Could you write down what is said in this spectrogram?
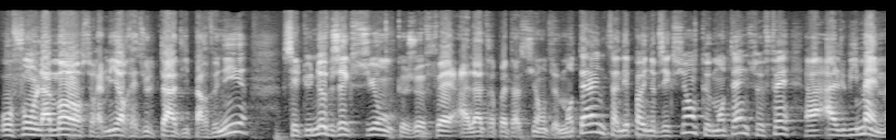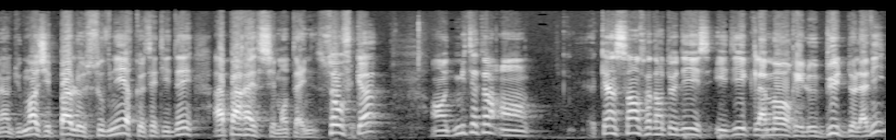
au fond, la mort serait le meilleur résultat d'y parvenir. C'est une objection que je fais à l'interprétation de Montaigne. Ça n'est pas une objection que Montaigne se fait à, lui-même. Hein. Du moins, j'ai pas le souvenir que cette idée apparaisse chez Montaigne. Sauf que, en, 1570, il dit que la mort est le but de la vie,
